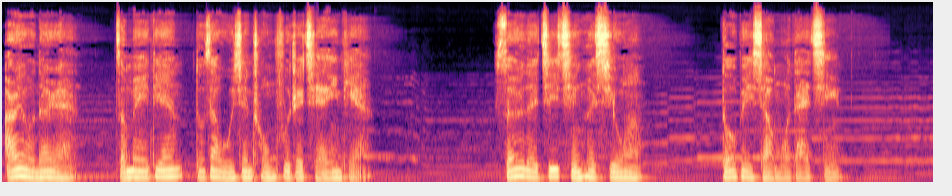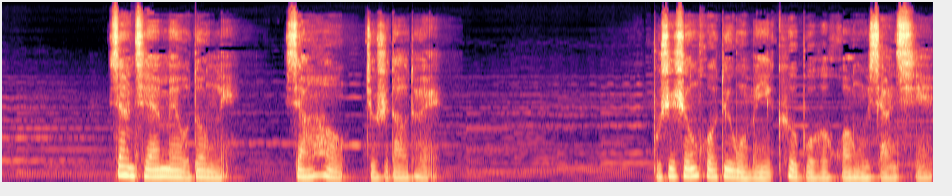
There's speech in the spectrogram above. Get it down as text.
而有的人，则每天都在无限重复着前一天，所有的激情和希望，都被消磨殆尽。向前没有动力，向后就是倒退。不是生活对我们以刻薄和荒芜相欺，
